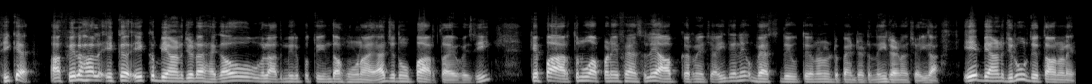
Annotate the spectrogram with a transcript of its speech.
ਠੀਕ ਹੈ? ਆ ਫਿਲਹਾਲ ਇੱਕ ਇੱਕ ਬਿਆਨ ਜਿਹੜਾ ਹੈਗਾ, ਉਹ ਵਲਾਦੀਮੀਰ ਪੁਤਿਨ ਦਾ ਹੋਣ ਆਇਆ, ਜਦੋਂ ਭਾਰਤ ਆਏ ਹੋਏ ਸੀ ਕਿ ਭਾਰਤ ਨੂੰ ਆਪਣੇ ਫੈਸਲੇ ਆਪ ਕਰਨੇ ਚਾਹੀਦੇ ਨੇ ਵੈਸਟ ਦੇ ਉੱਤੇ ਉਹਨਾਂ ਨੂੰ ਡਿਪੈਂਡੈਂਟ ਨਹੀਂ ਰਹਿਣਾ ਚਾਹੀਦਾ। ਇਹ ਬਿਆਨ ਜ਼ਰੂਰ ਦਿੱਤਾ ਉਹਨਾਂ ਨੇ।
